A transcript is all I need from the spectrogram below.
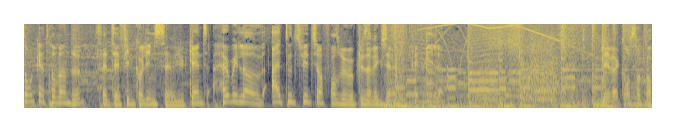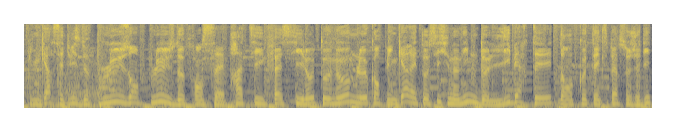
182. C'était Phil Collins, You Can't Hurry Love. À tout de suite sur France Bleu avec Jérémy Crédville. Les vacances en camping-car séduisent de plus en plus de Français. Pratique, facile, autonome, le camping-car est aussi synonyme de liberté. Dans Côté Expert ce jeudi,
